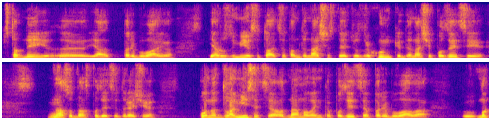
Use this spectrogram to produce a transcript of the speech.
штабний, е, я перебуваю. Я розумію ситуацію там, де наші стоять розрахунки, де наші позиції. У нас одна з позицій, до речі, понад два місяці. Одна маленька позиція перебувала в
